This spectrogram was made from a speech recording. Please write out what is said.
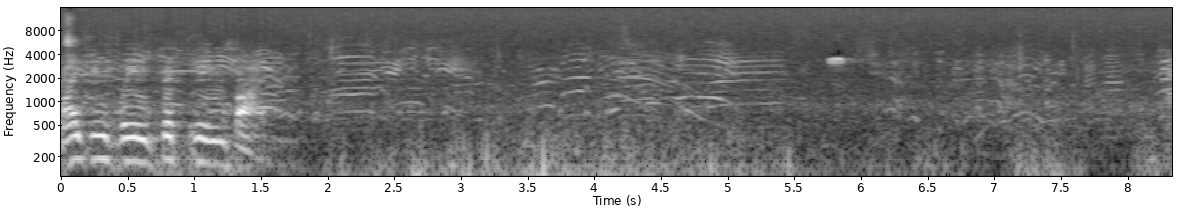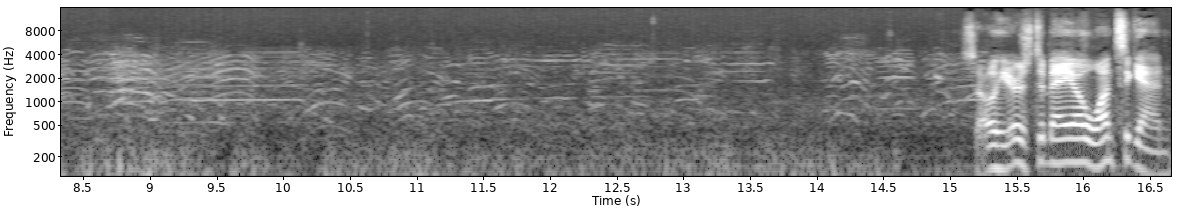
Vikings lead 15-5. So here's DeMeo once again.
